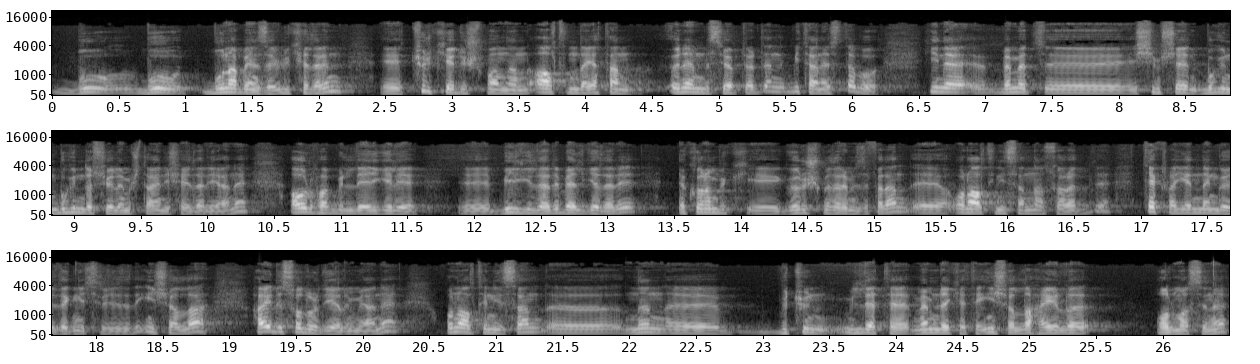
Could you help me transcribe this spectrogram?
bu bu buna benzer ülkelerin e, Türkiye düşmanlığının altında yatan önemli sebeplerden bir tanesi de bu. Yine Mehmet e, Şimşek bugün bugün de söylemişti aynı şeyleri yani. Avrupa Birliği ile ilgili e, bilgileri, belgeleri, ekonomik e, görüşmelerimizi falan e, 16 Nisan'dan sonra dedi. Tekrar yeniden gözden geçireceğiz dedi. İnşallah hayırlısı olur diyelim yani. 16 Nisan'ın e, bütün millete, memlekete inşallah hayırlı olmasını,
